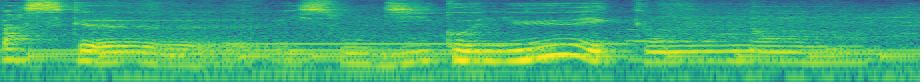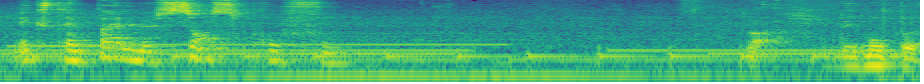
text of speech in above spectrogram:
parce qu'ils euh, sont dits connus et qu'on n'extrait pas le sens profond bah, Les mots peuvent,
